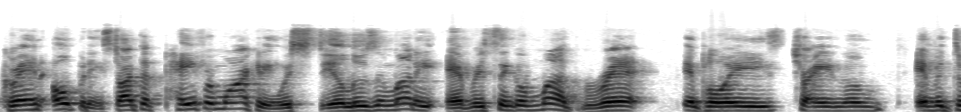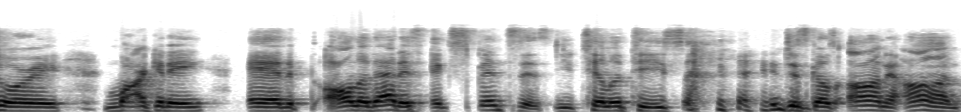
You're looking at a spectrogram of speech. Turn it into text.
grand opening, start to pay for marketing. We're still losing money every single month. Rent, employees, train them, inventory, marketing, and all of that is expenses, utilities. it just goes on and on.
